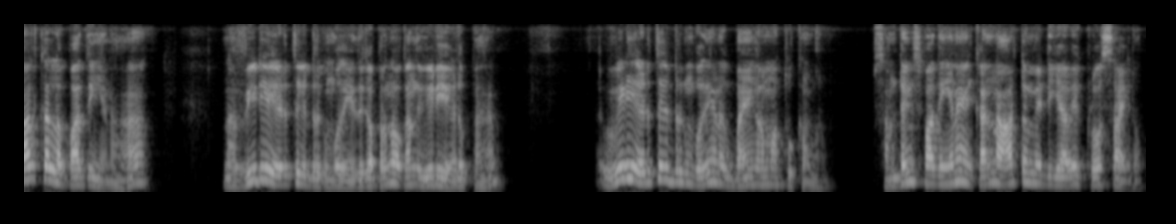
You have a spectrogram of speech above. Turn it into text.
நாட்களில் பார்த்தீங்கன்னா நான் வீடியோ எடுத்துக்கிட்டு இருக்கும்போது இதுக்கப்புறம் தான் உட்காந்து வீடியோ எடுப்பேன். வீடியோ எடுத்துக்கிட்டு இருக்கும்போதே எனக்கு பயங்கரமாக தூக்கம் வரும். சம்டைம்ஸ் பார்த்தீங்கன்னா என் கண் ஆட்டோமேட்டிக்காகவே க்ளோஸ் ஆகிடும்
